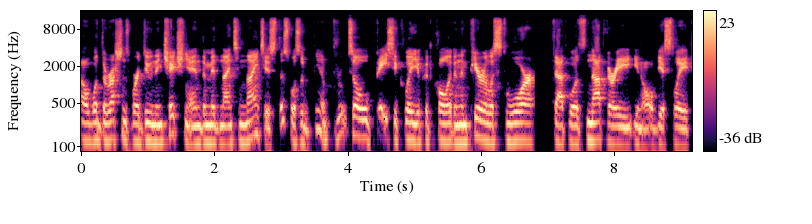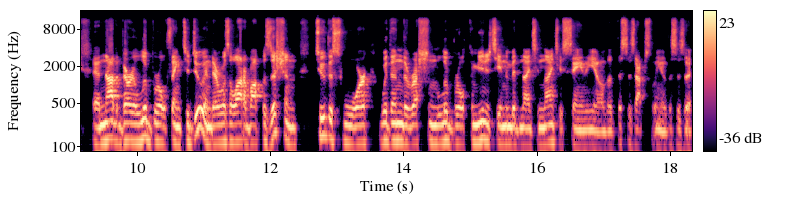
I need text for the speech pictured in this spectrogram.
uh, what the Russians were doing in Chechnya in the mid 1990s. This was a you know brutal, basically you could call it an imperialist war that was not very, you know, obviously uh, not a very liberal thing to do. And there was a lot of opposition to this war within the Russian liberal community in the mid 1990s, saying, you know, that this is absolutely, you know, this is an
